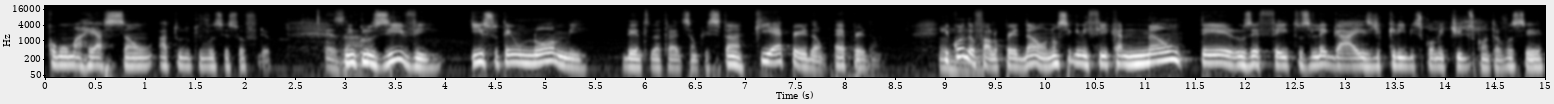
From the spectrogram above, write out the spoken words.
como uma reação a tudo que você sofreu. Exato. Inclusive, isso tem um nome dentro da tradição cristã que é perdão. É perdão. E quando eu falo perdão, não significa não ter os efeitos legais de crimes cometidos contra você.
